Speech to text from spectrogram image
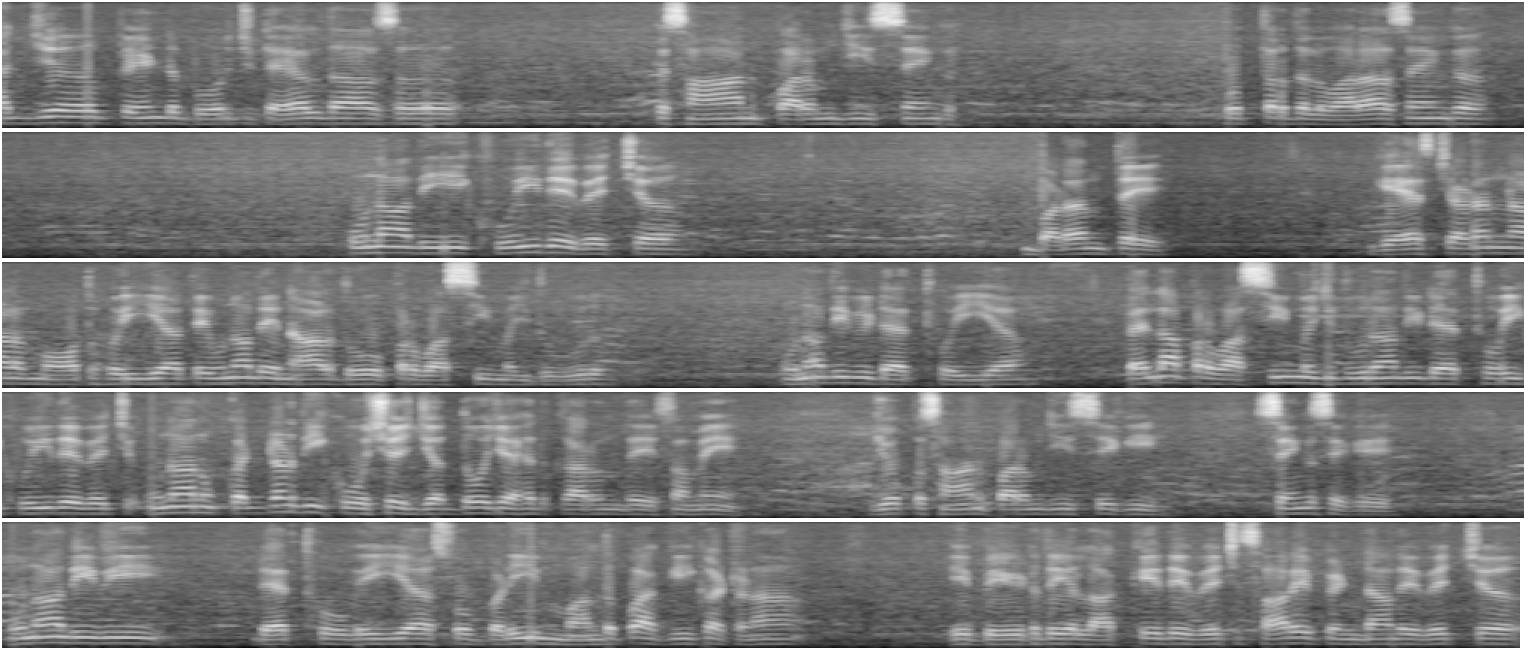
ਅੱਜ ਪਿੰਡ ਬੁਰਜ ਟਹਿਲਦਾਸ ਕਿਸਾਨ ਪਰਮਜੀਤ ਸਿੰਘ, ਪੁੱਤਰ ਦਲਵਾਰਾ ਸਿੰਘ, ਉਹਨਾਂ ਦੀ ਖੂਹੀ ਦੇ ਵਿੱਚ ਵੜਨ ਤੇ ਗੈਸ ਚੜਨ ਨਾਲ ਮੌਤ ਹੋਈ ਆ ਤੇ ਉਹਨਾਂ ਦੇ ਨਾਲ ਦੋ ਪ੍ਰਵਾਸੀ ਮਜ਼ਦੂਰ, ਉਹਨਾਂ ਦੀ ਵੀ ਡੈਥ ਹੋਈ ਆ। ਪਹਿਲਾਂ ਪ੍ਰਵਾਸੀ ਮਜ਼ਦੂਰਾਂ ਦੀ ਡੈਥ ਹੋਈ ਖੂਹੀ ਦੇ ਵਿੱਚ, ਉਹਨਾਂ ਨੂੰ ਕੱਢਣ ਦੀ ਕੋਸ਼ਿਸ਼ ਜੱਦੋ ਜਹਿਦ ਕਰਨ ਦੇ ਸਮੇਂ ਜੋ ਕਿਸਾਨ ਪਰਮਜੀਤ ਸੀਗੀ ਸਿੰਘ ਸੀਗੇ, ਉਹਨਾਂ ਦੀ ਵੀ ਡੈਥ ਹੋ ਗਈ ਆ। ਸੋ ਬੜੀ ਮੰਦਭਾਗੀ ਘਟਨਾ ਇਹ ਬੇਟ ਦੇ ਇਲਾਕੇ ਦੇ ਵਿੱਚ, ਸਾਰੇ ਪਿੰਡਾਂ ਦੇ ਵਿੱਚ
